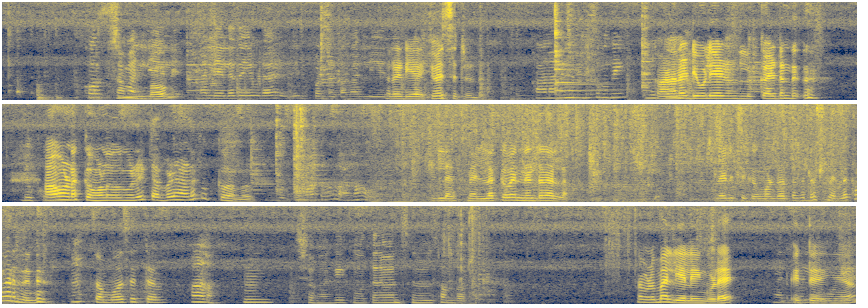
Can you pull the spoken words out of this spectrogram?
കുറച്ച് മല്ലിയില. മല്ലിയില ഇവിടെ ഇരിപ്പുണ്ട് കേട്ടോ മല്ലിയില. റെഡിയാക്കി വെച്ചിട്ടുണ്ട്. കാണാൻ അടിപൊളിയായിട്ടുണ്ട് ലുക്കായിട്ടുണ്ട് ആ ഉണക്കമുളകും കൂടി ഇട്ടപ്പോഴാണ് ലുക്ക് വന്നത്. ഇല്ല സ്മെല്ലൊക്കെ വരുന്നുണ്ട് നല്ല. എന്തായാലും ചിക്കൻ കൊണ്ടാട്ടത്തിന്റെ സ്മെല്ലൊക്കെ വരുന്നുണ്ട്. സംഭവം സെറ്റാണ് ആണോ. കേൾക്കുമ്പോൾ തന്നെ മനസ്സിനൊരു സന്തോഷം. നമ്മൾ മല്ലിയിലയും കൂടെ ഇട്ട് കഴിഞ്ഞാൽ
